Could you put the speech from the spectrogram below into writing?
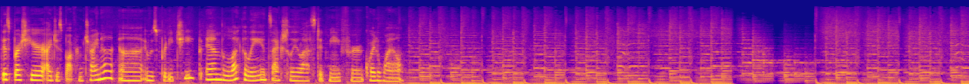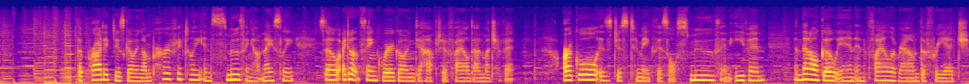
This brush here I just bought from China. Uh, it was pretty cheap and luckily it's actually lasted me for quite a while. The product is going on perfectly and smoothing out nicely, so I don't think we're going to have to file down much of it. Our goal is just to make this all smooth and even, and then I'll go in and file around the free edge.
